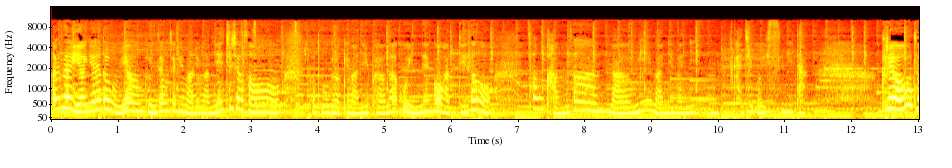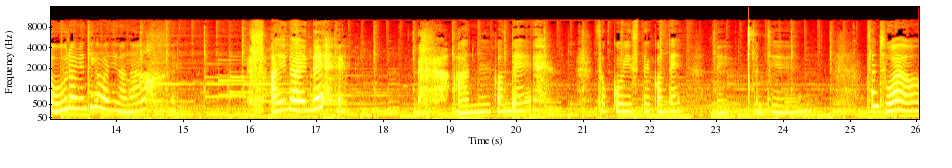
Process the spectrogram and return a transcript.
항상 이야기하다 보면 긍정적인 말을 많이 해주셔서 저도 그렇게 많이 변하고 있는 것 같아서 참 감사한 마음이 많이 많이 음, 가지고 있습니다. 그래요? 저 우울하면 티가 많이 나나요? 아닌데, 아닌데? 안을 건데. 속고 있을 건데. 네. 아무튼, 참 좋아요.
